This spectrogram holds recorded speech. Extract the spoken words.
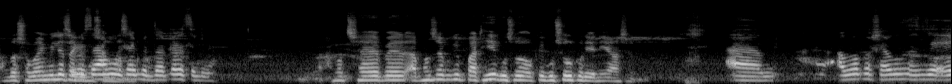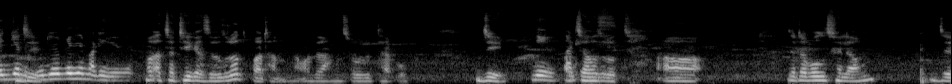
আমরা সবাই মিলে তাকে আহমদ সাহেবের আহমদ সাহেবকে পাঠিয়ে গোসল ওকে গোসল করিয়ে নিয়ে আসেন। আমাকে সাহেব যে একজন হুজুরকে দিয়ে পাঠিয়ে ও, আচ্ছা ঠিক আছে হজরত পাঠান আমাদের আহমদ সাহেব থাকুক। জি। আচ্ছা আহ, যেটা বলছিলাম যে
